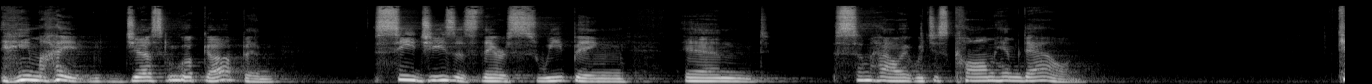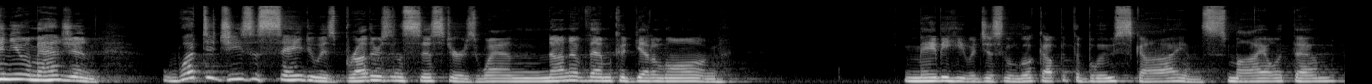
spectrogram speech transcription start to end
he might just look up and see Jesus there sweeping, and somehow it would just calm him down. Can you imagine? What did Jesus say to his brothers and sisters when none of them could get along? Maybe he would just look up at the blue sky and smile at them,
